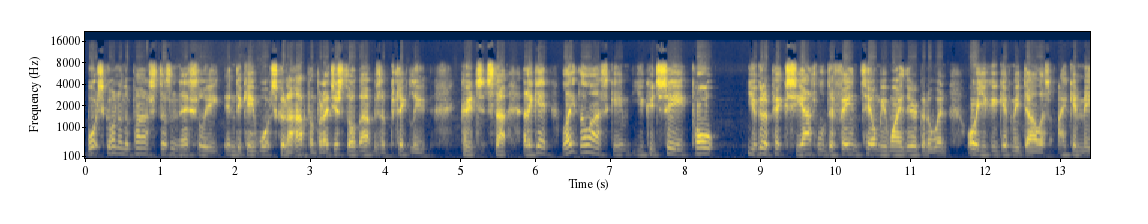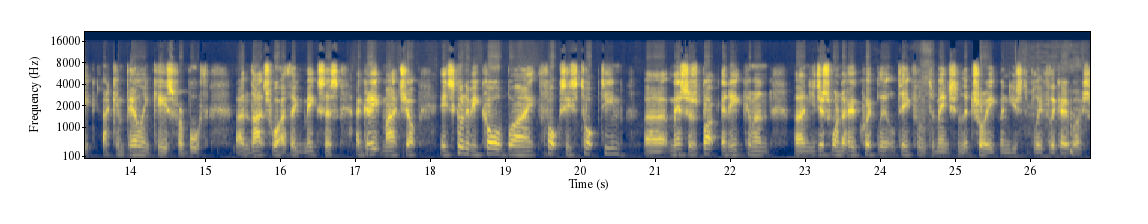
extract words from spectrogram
what's gone in the past doesn't necessarily indicate what's going to happen, but I just thought that was a particularly good stat. And again, like the last game, you could say, Paul, you're going to pick Seattle defend, tell me why they're going to win, or you could give me Dallas. I can make a compelling case for both, and that's what I think makes this a great matchup. It's going to be called by Fox's top team, uh, Messrs. Buck and Aikman, and you just wonder how quickly it'll take for them to mention that Troy Aikman used to play for the Cowboys.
